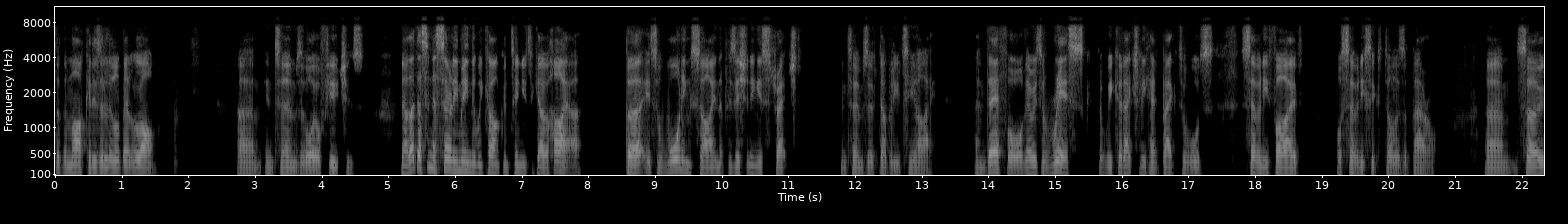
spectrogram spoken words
that the market is a little bit long um, in terms of oil futures. Now that doesn't necessarily mean that we can't continue to go higher, but it's a warning sign that positioning is stretched in terms of WTI. And therefore there is a risk that we could actually head back towards 75 or $76 a barrel. Um, so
